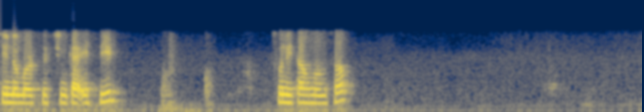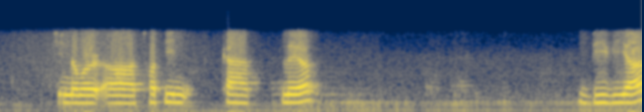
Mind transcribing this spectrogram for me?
टिम नम्बर सिक्सटिनका एसिड सुनिता हुनुहुन्छ टिम नम्बर थर्टिनका player BBR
